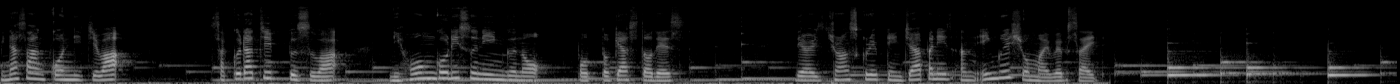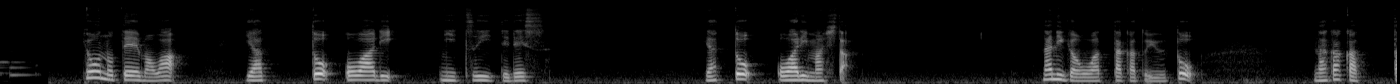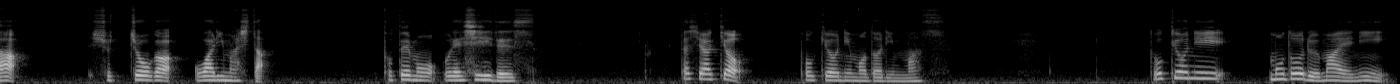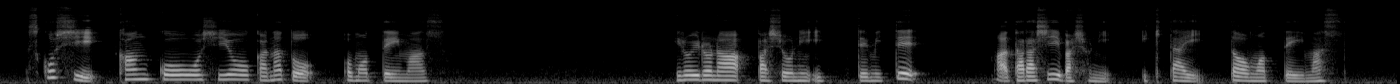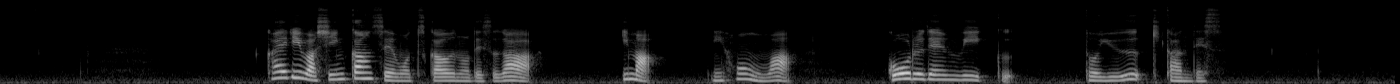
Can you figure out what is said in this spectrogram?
皆さんこんにちは。さくらチップスは日本語リスニングのポッドキャストです。There is transcript in Japanese and English on my website. 今日のテーマはやっと終わりについてです。やっと終わりました。何が終わったかというと、長かった出張が終わりました。とても嬉しいです。私は今日、東京に戻ります。東京に戻る前に少し観光をしようかなと思っています。いろいろな場所に行ってみて、新しい場所に行きたいと思っています。帰りは新幹線を使うのですが、今、日本はゴールデンウィークという期間です。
